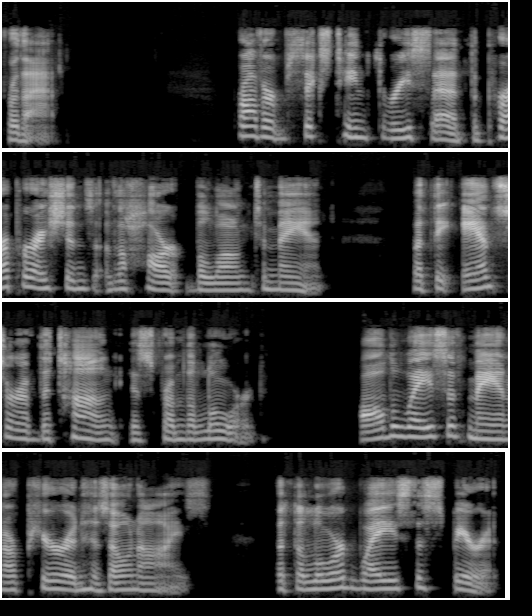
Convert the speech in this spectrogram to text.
for that. Proverbs 16:3 said, "The preparations of the heart belong to man, but the answer of the tongue is from the Lord. All the ways of man are pure in his own eyes, but the Lord weighs the spirit.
